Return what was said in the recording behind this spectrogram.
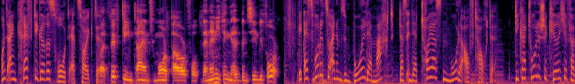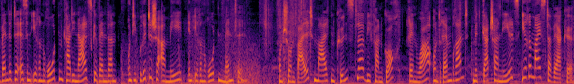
und ein kräftigeres Rot erzeugte. About 15 times more powerful than anything that had been seen before. Es wurde zu einem Symbol der Macht, das in der teuersten Mode auftauchte. Die katholische Kirche verwendete es in ihren roten Kardinalsgewändern und die britische Armee in ihren roten Mänteln. Und schon bald malten Künstler wie Van Gogh, Renoir und Rembrandt mit Gachanels ihre Meisterwerke.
